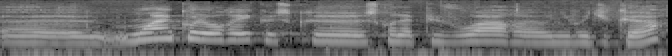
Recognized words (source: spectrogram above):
euh, moins coloré que ce qu'on a pu voir euh, au niveau du cœur,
